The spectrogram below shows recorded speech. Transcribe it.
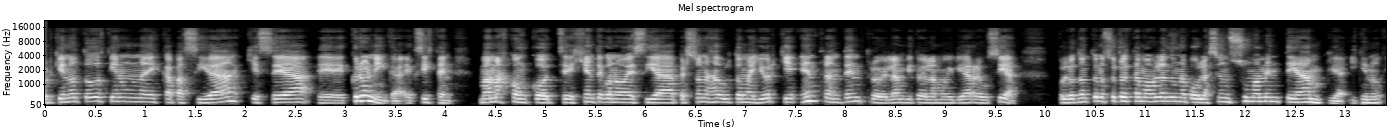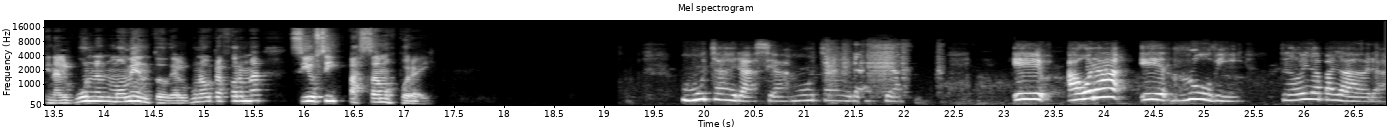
porque no todos tienen una discapacidad que sea eh, crónica. Existen mamás con coche, gente con obesidad, personas adulto mayor que entran dentro del ámbito de la movilidad reducida. Por lo tanto, nosotros estamos hablando de una población sumamente amplia y que en algún momento, de alguna otra forma, sí o sí pasamos por ahí. Muchas gracias, muchas gracias. Eh, ahora, eh, Ruby, te doy la palabra.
